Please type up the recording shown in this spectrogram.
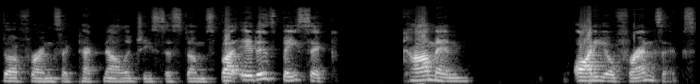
the forensic technology systems, but it is basic, common audio forensics.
